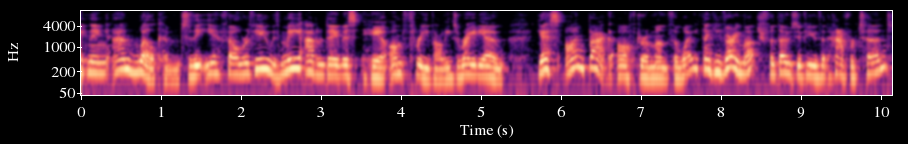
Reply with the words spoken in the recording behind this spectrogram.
Evening and welcome to the EFL review with me, Adam Davis, here on Three Valleys Radio. Yes, I'm back after a month away. Thank you very much for those of you that have returned.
